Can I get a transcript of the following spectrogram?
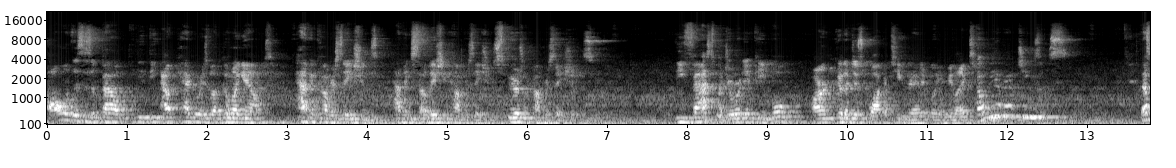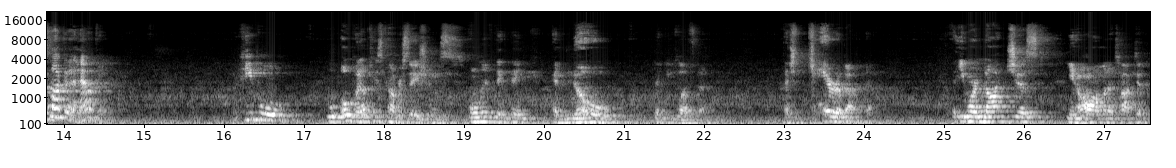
All of this is about the, the out category is about going out, having conversations, having salvation conversations, spiritual conversations. The vast majority of people aren't going to just walk up to you randomly and be like, "Tell me about Jesus." That's not going to happen. People will open up these conversations only if they think and know that you love them, that you care about them, that you are not just, you know, oh, I'm going to talk to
